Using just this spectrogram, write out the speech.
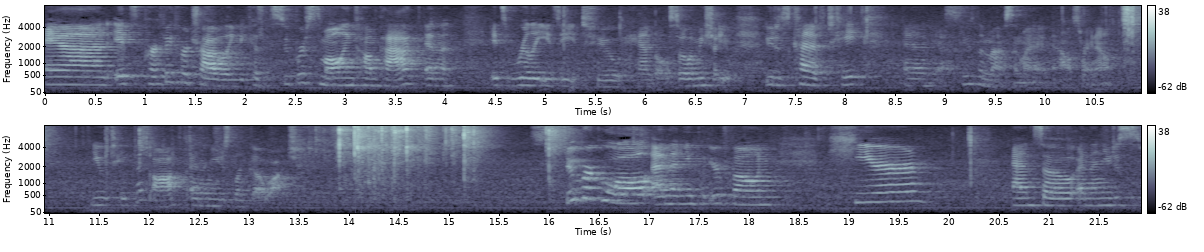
and it's perfect for traveling because it's super small and compact, and it's really easy to handle. So let me show you. You just kind of take, and excuse the mess in my house right now. You take this off, and then you just let go, watch. Super cool, and then you put your phone here, and so, and then you just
